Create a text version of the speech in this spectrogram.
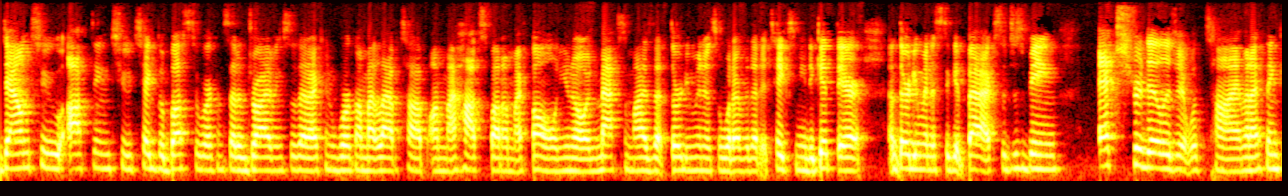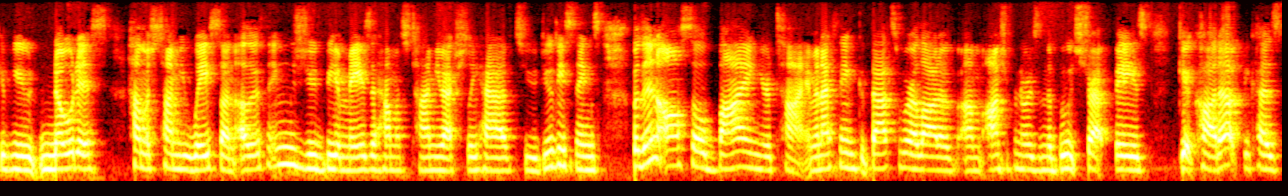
down to opting to take the bus to work instead of driving so that I can work on my laptop on my hotspot on my phone, you know, and maximize that 30 minutes or whatever that it takes me to get there and 30 minutes to get back. So just being extra diligent with time. And I think if you notice how much time you waste on other things, you'd be amazed at how much time you actually have to do these things. But then also buying your time. And I think that's where a lot of um, entrepreneurs in the bootstrap phase get caught up because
